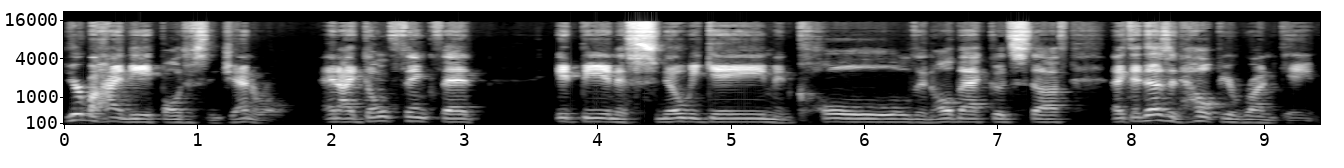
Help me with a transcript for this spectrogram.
you're behind the eight ball just in general. And I don't think that it being a snowy game and cold and all that good stuff like that doesn't help your run game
